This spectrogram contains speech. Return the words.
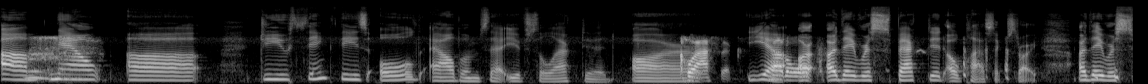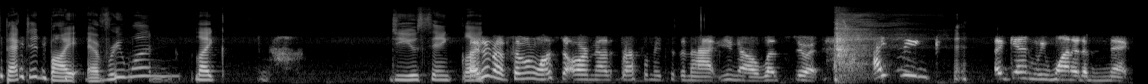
Um, now, uh, do you think these old albums that you've selected are Classic. Yeah, are, are they respected? Oh, classic. Sorry, are they respected by everyone? Like, Do you think Like, I don't know if someone wants to arm wrestle me to the mat. You know, let's do it. I think again we wanted a mix.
